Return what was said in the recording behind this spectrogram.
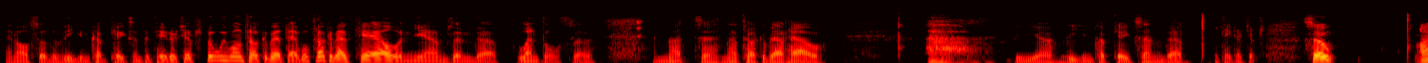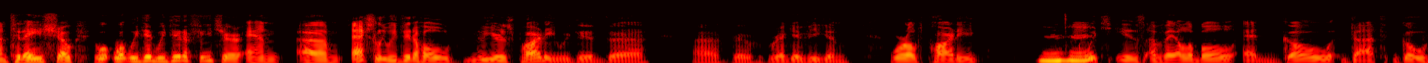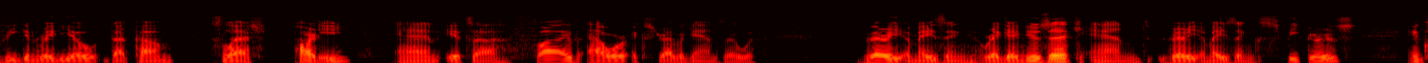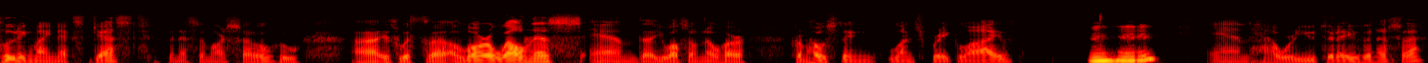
and also the vegan cupcakes and potato chips, but we won't talk about that. We'll talk about kale and yams and uh, lentils, uh, and not uh, not talk about how the uh, vegan cupcakes and uh, potato chips. So on today's show, what we did, we did a feature, and um, actually, we did a whole New Year's party. We did uh, uh, the Reggae Vegan World Party, mm-hmm. which is available at go.goveganradio.com slash party, and it's a five-hour extravaganza with very amazing reggae music and very amazing speakers including my next guest, Vanessa Marceau, who uh, is with uh, Alora Wellness, and uh, you also know her from hosting Lunch Break Live. Mm-hmm. And how are you today, Vanessa?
